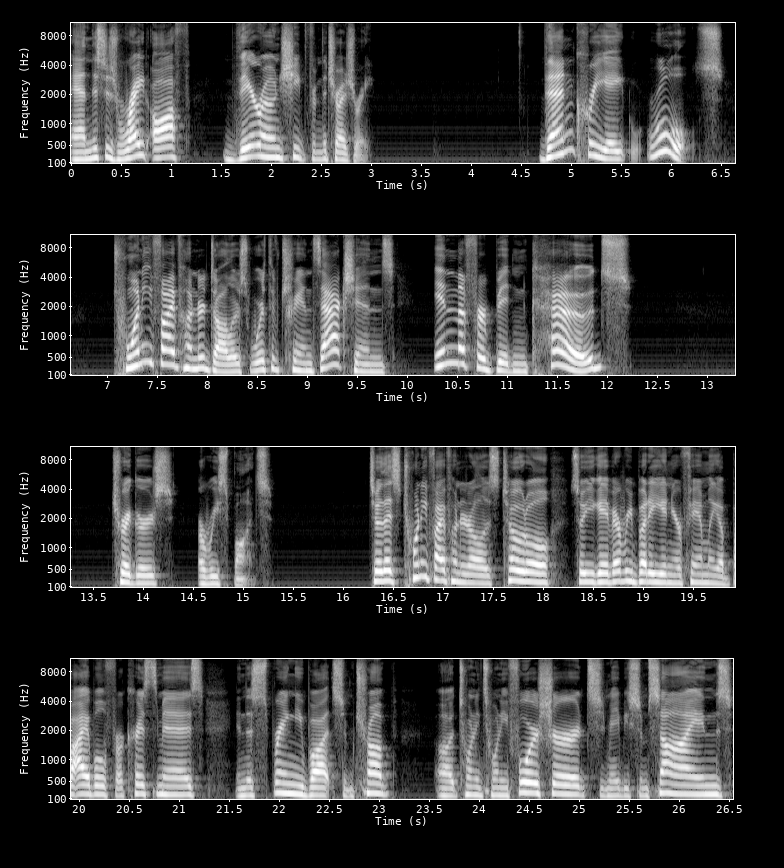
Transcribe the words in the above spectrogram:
And this is right off their own sheet from the Treasury. Then create rules $2,500 worth of transactions in the forbidden codes triggers a response. So that's $2,500 total. So you gave everybody in your family a Bible for Christmas. In the spring, you bought some Trump uh, 2024 shirts, and maybe some signs,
